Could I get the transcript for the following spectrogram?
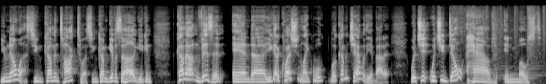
You know us. You can come and talk to us. You can come give us a hug. You can come out and visit. And uh, you got a question, like we'll we'll come and chat with you about it which it, which you don't have in most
